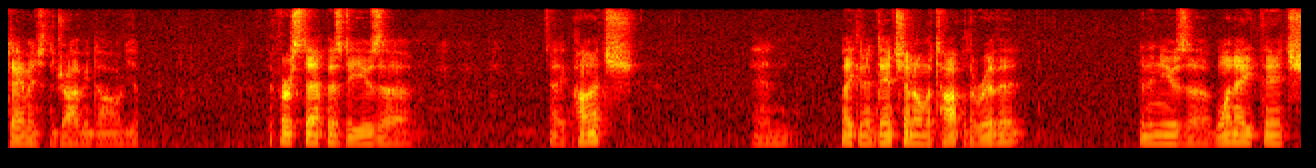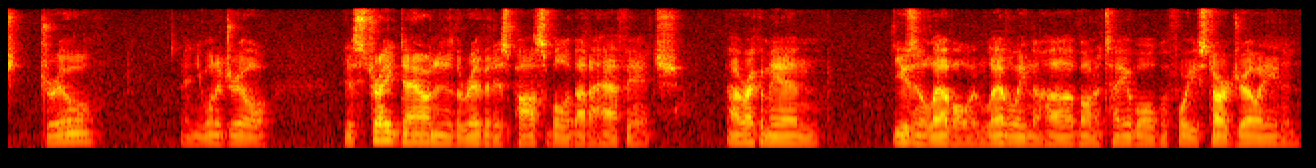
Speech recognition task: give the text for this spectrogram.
damage the driving dog. The first step is to use a, a punch and make an indention on the top of the rivet and then use a 1 8 inch drill and you want to drill as straight down into the rivet as possible about a half inch. I recommend using a level and leveling the hub on a table before you start drilling and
